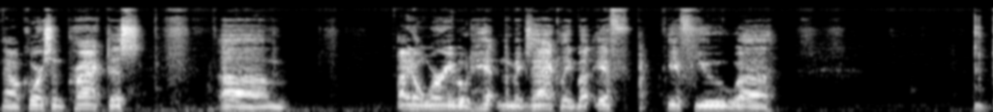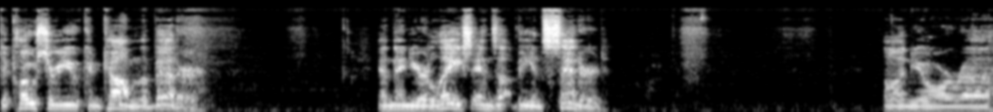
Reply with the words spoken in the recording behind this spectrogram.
Now, of course, in practice, um, I don't worry about hitting them exactly, but if if you, uh, the closer you can come, the better. And then your lace ends up being centered on your uh,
